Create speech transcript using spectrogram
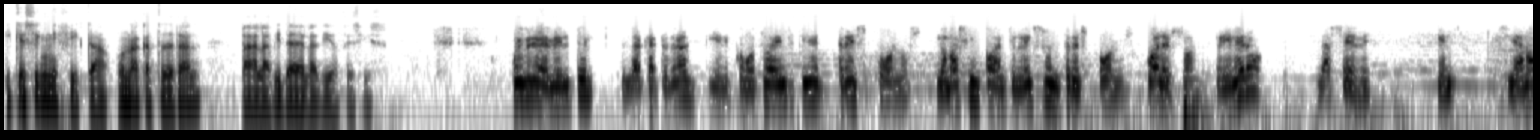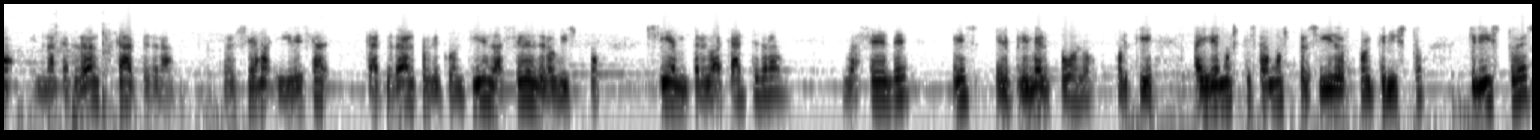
y qué significa una catedral para la vida de la diócesis? Muy brevemente, la catedral tiene, como toda iglesia, tiene tres polos. Lo más importante en una iglesia son tres polos. ¿Cuáles son? Primero, la sede, que, que se llama en la catedral cátedra, pero se llama iglesia catedral porque contiene la sede del obispo. Siempre la cátedra, la sede, es el primer polo, porque ahí vemos que estamos perseguidos por Cristo. Cristo es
